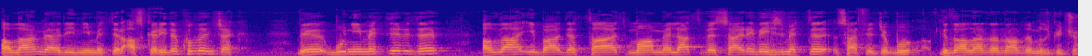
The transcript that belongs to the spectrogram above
Allah'ın verdiği nimetleri asgari de kullanacak. Ve bu nimetleri de Allah'a ibadet, taat, muamelat vesaire ve hizmette sarf edecek bu gıdalardan aldığımız gücü.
